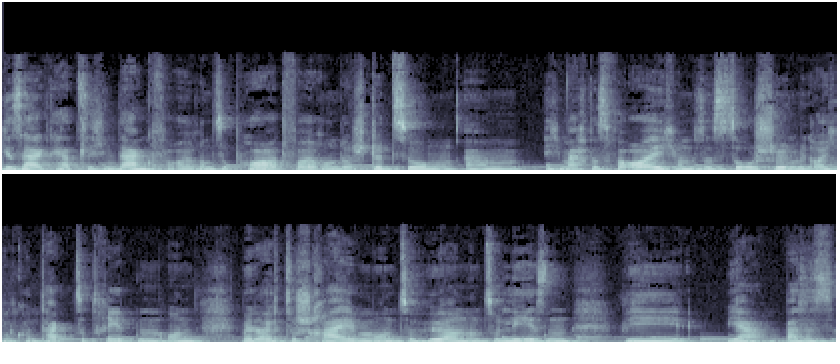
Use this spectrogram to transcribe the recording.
gesagt, herzlichen Dank für euren Support, für eure Unterstützung. Ähm, ich mache das für euch und es ist so schön, mit euch in Kontakt zu treten und mit euch zu schreiben und zu hören und zu lesen, wie, ja, was es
